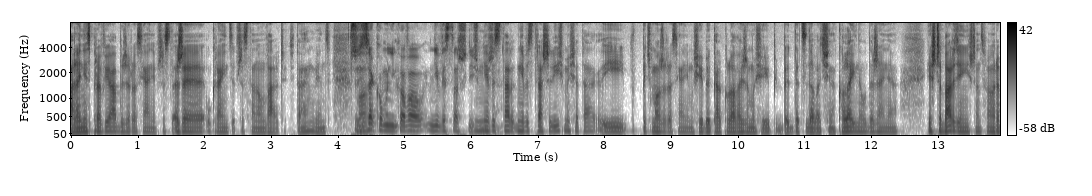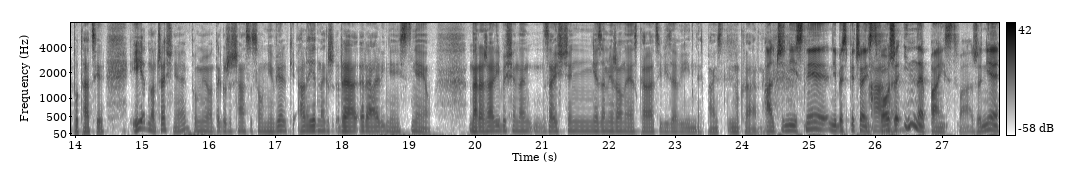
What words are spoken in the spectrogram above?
ale nie sprawiłaby, że Rosjanie, że Ukraińcy przestaną walczyć, tak? Więc Czyli bo... zakomunikował, nie wystraszyliśmy nie się. nie wystraszyliśmy się, tak? I być może Rosjanie musieliby kalkulować, że musieliby decydować się na kolejne uderzenia, jeszcze bardziej niszcząc swoją reputację. I jednocześnie, pomimo tego, że szanse są niewielkie, ale jednak reali nie istnieją narażaliby się na zajście niezamierzonej eskalacji vis-a-vis innych państw nuklearnych. Ale czy nie istnieje niebezpieczeństwo, Ale... że inne państwa, że nie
